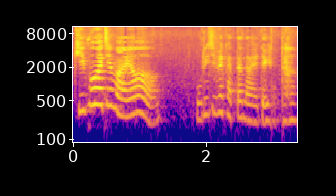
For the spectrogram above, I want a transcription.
기부하지 마요. 우리 집에 갖다 놔야 되겠다.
